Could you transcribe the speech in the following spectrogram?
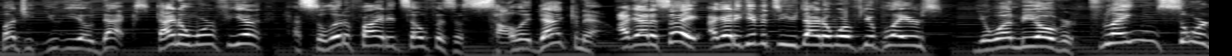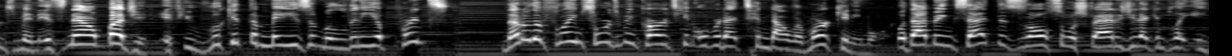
budget Yu-Gi-Oh decks. Dinomorphia has solidified itself as a solid deck now. I gotta say, I gotta give it to you Dinomorphia players. You won me over. Flame Swordsman is now budget. If you look at the Maze of Millennia prints, None of the Flame Swordsman cards get over that $10 mark anymore. With that being said, this is also a strategy that can play a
